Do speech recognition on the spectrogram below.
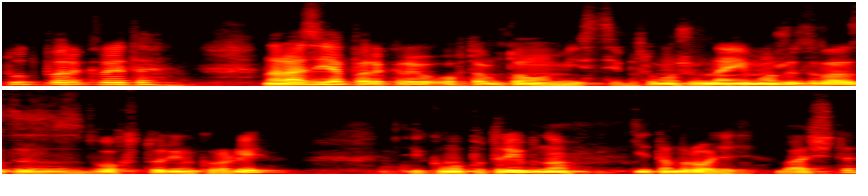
тут перекрити. Наразі я перекрив там в тому місці, тому що в неї можуть залазити з двох сторін кролі. І кому потрібно, ті там родять. Бачите?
